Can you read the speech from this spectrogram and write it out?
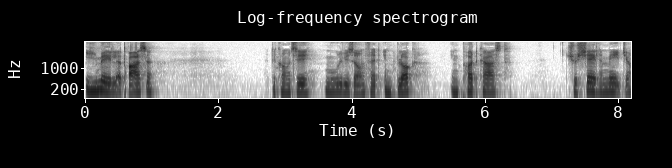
e-mailadresse, det kommer til muligvis at omfatte en blog, en podcast, sociale medier,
